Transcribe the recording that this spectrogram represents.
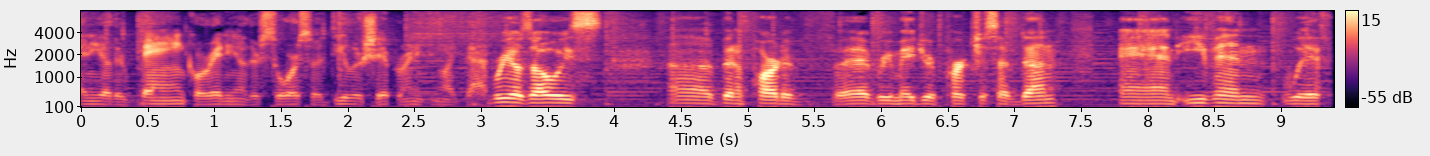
any other bank or any other source or dealership or anything like that. Rio's always uh, been a part of every major purchase I've done and even with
